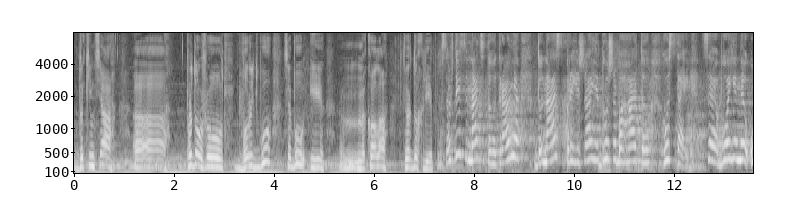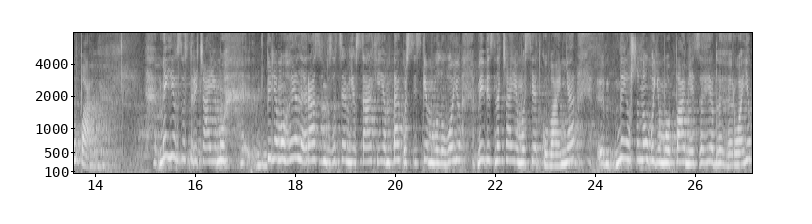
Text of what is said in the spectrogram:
до кінця е, продовжував боротьбу, це був і Микола Твердохліб. Завжди 17 травня до нас приїжджає дуже багато гостей. Це воїни УПА. Ми їх зустрічаємо біля могили разом з отцем Євстахієм, також сільським головою. Ми відзначаємо святкування, е, ми вшановуємо пам'ять загиблих героїв,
